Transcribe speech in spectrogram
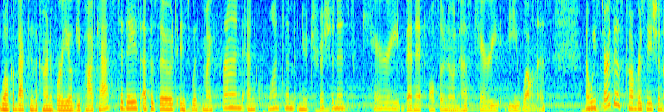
Welcome back to the Carnivore Yogi Podcast. Today's episode is with my friend and quantum nutritionist, Carrie Bennett, also known as Carrie B Wellness. And we start this conversation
